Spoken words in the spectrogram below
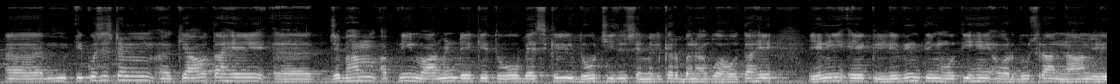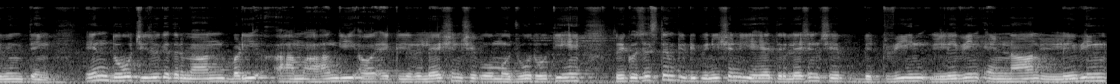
इकोसिस्टम क्या होता है जब हम अपनी इन्वायरमेंट देखें तो वो बेसिकली दो चीज़ों से मिलकर बना हुआ होता है, यानी एक लिविंग थिंग होती है और दूसरा नॉन लिविंग थिंग इन दो चीज़ों के दरमियान बड़ी हम आहंगी और एक रिलेशनशिप वो मौजूद होती हैं। तो इकोसिस्टम की डिफिनीशन ये है the relationship between living and non living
